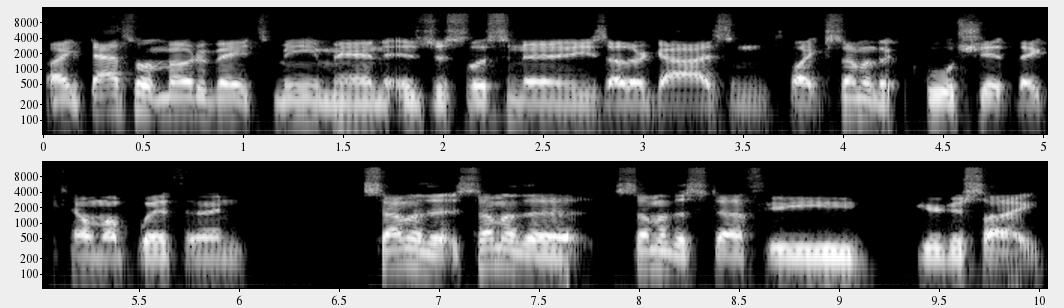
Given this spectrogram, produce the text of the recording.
like that's what motivates me, man, is just listening to these other guys and like some of the cool shit they come up with and some of the some of the some of the stuff you you're just like,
